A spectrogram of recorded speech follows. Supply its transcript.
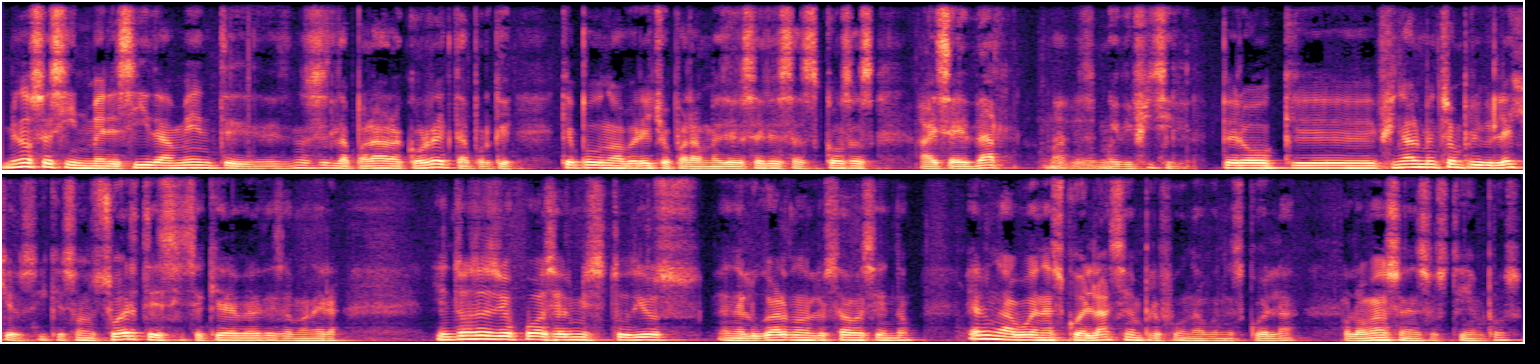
no sé si inmerecidamente, no sé si es la palabra correcta, porque ¿qué puede uno haber hecho para merecer esas cosas a esa edad? Es muy difícil. Pero que finalmente son privilegios y que son suertes, si se quiere ver de esa manera. Y entonces yo puedo hacer mis estudios en el lugar donde lo estaba haciendo. Era una buena escuela, siempre fue una buena escuela, por lo menos en esos tiempos.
